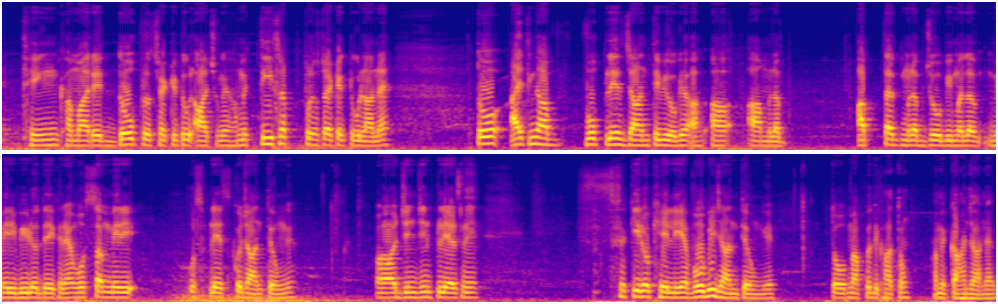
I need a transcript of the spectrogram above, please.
थिंक हमारे दो प्रोस्टेटिक टूल आ चुके हैं। हमें तीसरा प्रोस्टेटिक टूल आना है। तो आई थिंक आप वो प्लेस जानते भी हो आ- मतलब अब तक मतलब जो भी मतलब मेरी वीडियो देख रहे हैं, वो सब मेरी उस प्लेस को जानते होंगे। और जिन जिन प्लेयर्स ने सकीरो खेली है, वो भी जानते होंगे। तो मैं आपको दिखाता हूँ, हमें कहाँ जाना है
